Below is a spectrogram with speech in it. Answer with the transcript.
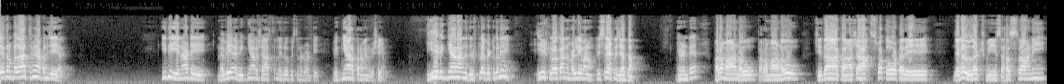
చేతన పదార్థమే ఆ పని చేయాలి. ఇది ఈనాటి నవీన విజ్ఞాన శాస్త్రం నిరూపిస్తున్నటువంటి విజ్ఞానపరమైన విషయం. ఈ విజ్ఞానాన్ని దృష్టిలో పెట్టుకుని ఈ శ్లోకాన్ని మళ్ళీ మనం విశ్లేషణ చేద్దాం. ఏమంటే పరమాణౌ పరమాణౌ చిదాకాశ స్వకోటరే జగల్లక్ష్మి సహస్రాణి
